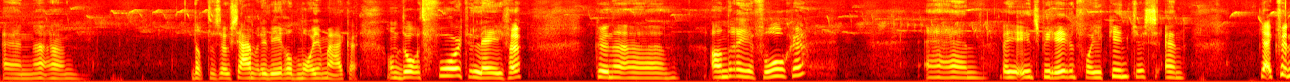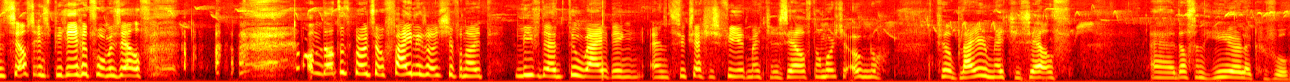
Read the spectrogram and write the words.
En uh, dat we zo samen de wereld mooier maken. Om door het voor te leven kunnen eh, anderen je volgen. En ben je inspirerend voor je kindjes. En ja, ik vind het zelfs inspirerend voor mezelf. Omdat het gewoon zo fijn is als je vanuit liefde en toewijding en succesjes viert met jezelf. Dan word je ook nog veel blijer met jezelf. Uh, dat is een heerlijk gevoel.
